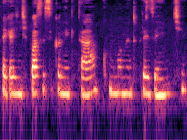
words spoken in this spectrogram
para que a gente possa se conectar com o momento presente,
